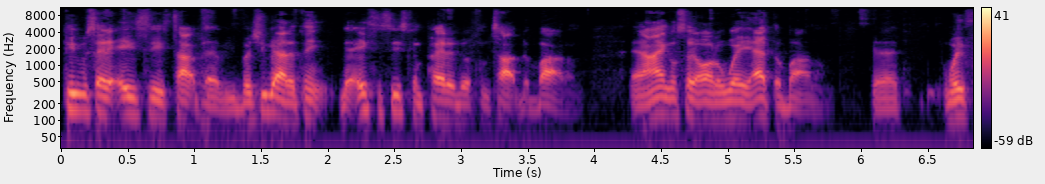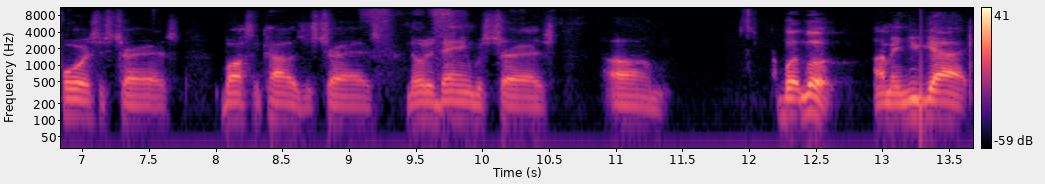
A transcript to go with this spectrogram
People say the ACC is top heavy, but you got to think the ACC is competitive from top to bottom. And I ain't gonna say all the way at the bottom. Yeah, Wake Forest is trash. Boston College is trash. Notre Dame was trash. Um, but look, I mean, you got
